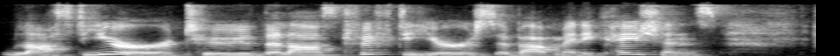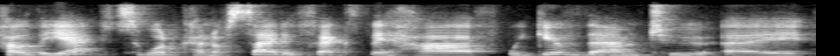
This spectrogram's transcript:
last year to the last 50 years about medications how they act, what kind of side effects they have. We give them to a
